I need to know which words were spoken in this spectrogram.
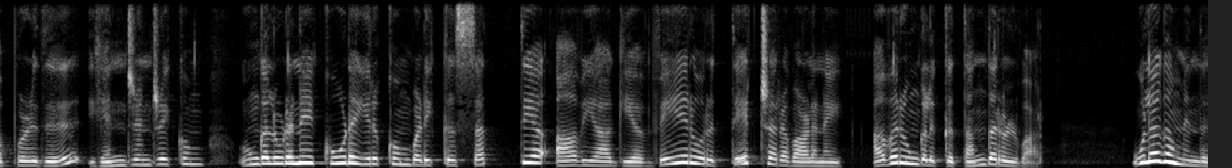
அப்பொழுது என்றென்றைக்கும் உங்களுடனே கூட இருக்கும்படிக்கு சத்திய ஆவியாகிய வேறொரு தேற்றரவாளனை அவர் உங்களுக்கு தந்தருள்வார். உலகம் இந்த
